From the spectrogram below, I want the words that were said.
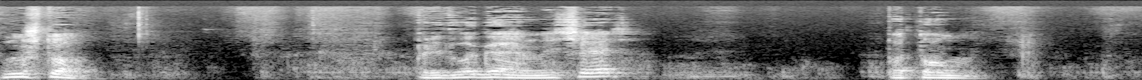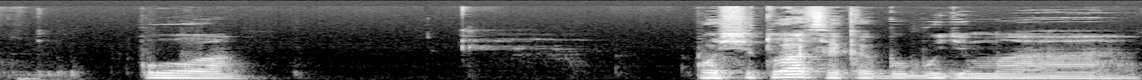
ну что, предлагаю начать. Потом по, по ситуации как бы будем, а,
